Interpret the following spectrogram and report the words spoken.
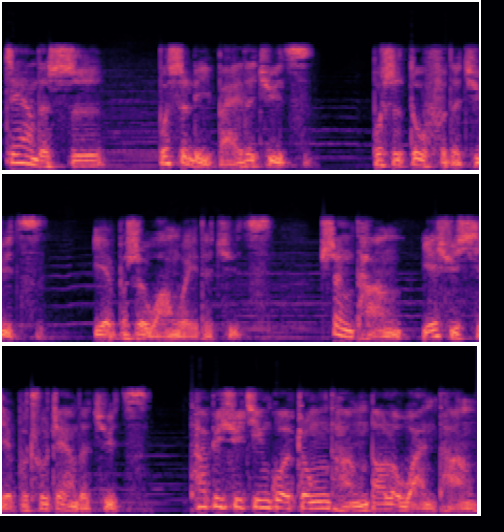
这样的诗不是李白的句子，不是杜甫的句子，也不是王维的句子。盛唐也许写不出这样的句子，他必须经过中唐，到了晚唐，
